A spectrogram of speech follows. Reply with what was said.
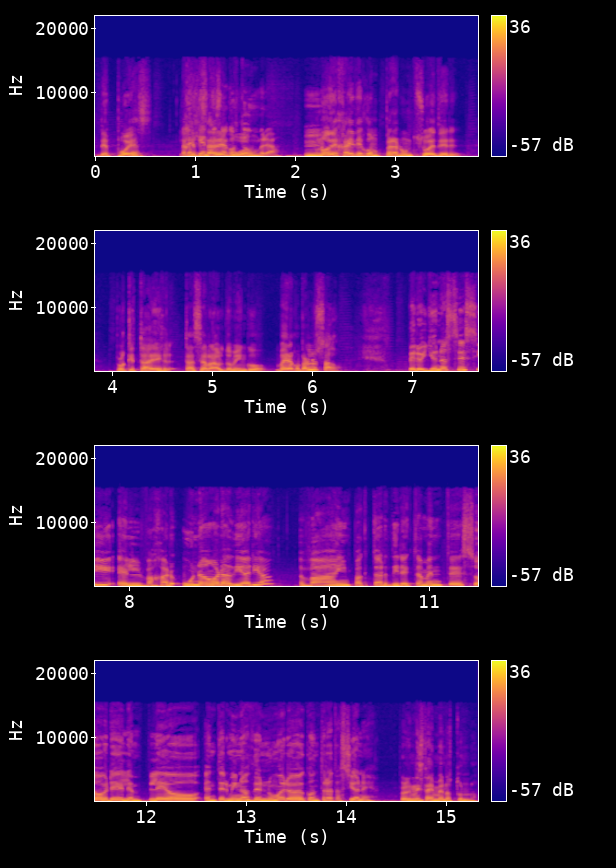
Después, la, La gente, gente se acostumbra. Tú Mm. No dejáis de comprar un suéter porque está, está cerrado el domingo, va a ir a comprarlo el sábado. Pero yo no sé si el bajar una hora diaria va a impactar directamente sobre el empleo en términos de número de contrataciones. Porque necesitáis menos turnos.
